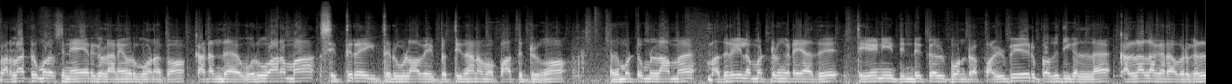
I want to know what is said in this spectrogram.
வரலாற்று முரசு நேயர்கள் அனைவருக்கும் வணக்கம். கடந்த ஒரு வாரமாக சித்திரை திருவிழாவை பற்றி தான் நம்ம பார்த்துட்டு இருக்கோம். அது மட்டும் இல்லாமல் மதுரையில் மட்டும் கிடையாது தேனி திண்டுக்கல் போன்ற பல்வேறு பகுதிகளில் கள்ளழகர் அவர்கள்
